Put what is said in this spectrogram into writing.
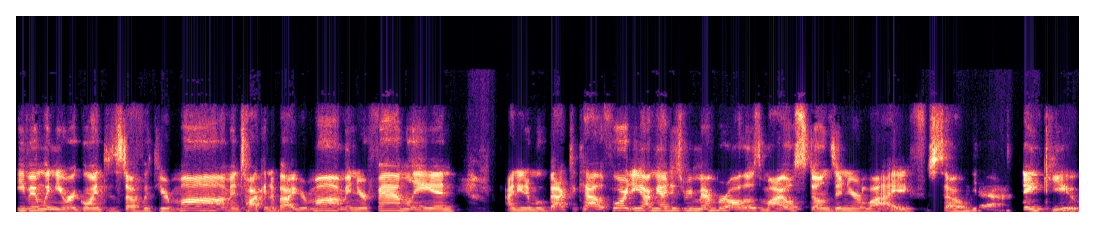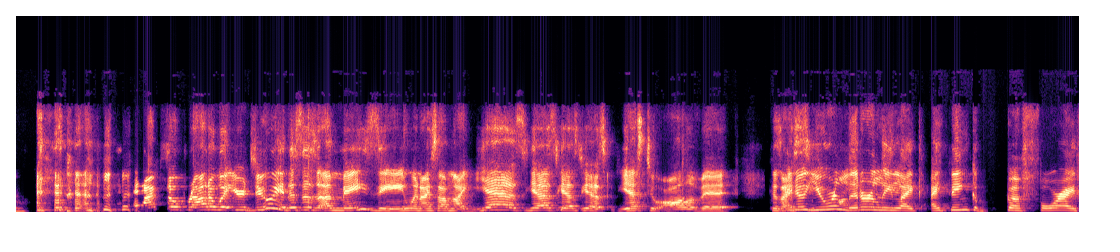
even when you were going through stuff with your mom and talking about your mom and your family and I need to move back to California. I mean, I just remember all those milestones in your life. So, yeah, thank you. and I'm so proud of what you're doing. This is amazing. When I saw, I'm like, yes, yes, yes, yes, yes to all of it. Because I, I know you were literally like, I think before I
